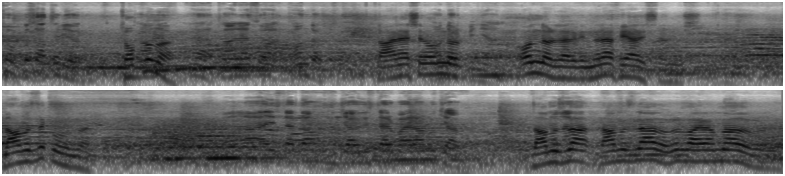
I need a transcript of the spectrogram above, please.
Toplu satılıyor. Toplu mu? Evet, tanesi 14. Tanesini 14 14 bin yani. 14'er bin lira fiyat istenmiş. Damızlık mı bunlar? Vallahi ister damızlık yap, ister bayramlık yap. Damızla, damızlığa da olur, bayramlığa da olur.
